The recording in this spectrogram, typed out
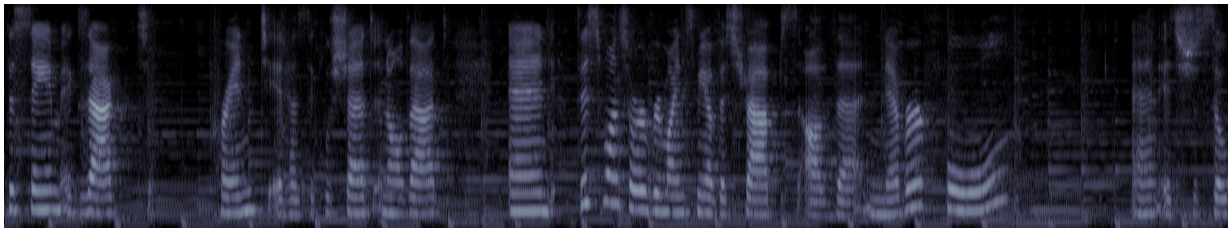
the same exact print. It has the clochette and all that. And this one sort of reminds me of the straps of the Never and it's just so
